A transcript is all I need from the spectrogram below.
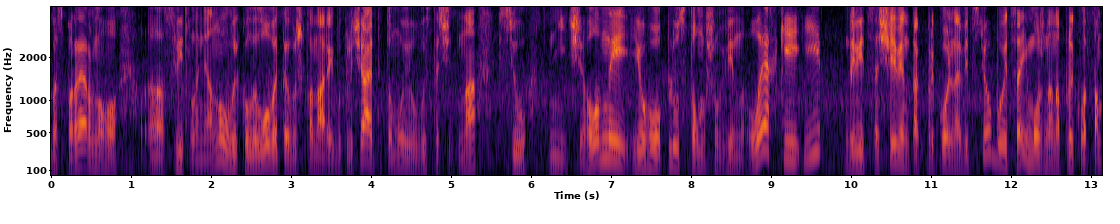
безперервного е, світлення. Ну, ви коли ловите, ви ж фонарик виключаєте, тому його вистачить на всю ніч. Головний його плюс в тому, що він легкий і. Дивіться, ще він так прикольно відстьобується і можна, наприклад, там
